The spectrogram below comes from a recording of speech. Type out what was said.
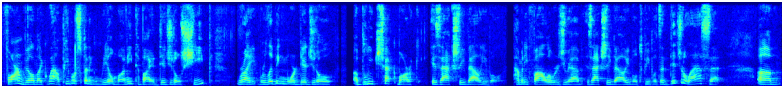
Farmville, I'm like, wow, people are spending real money to buy a digital sheep. Right, we're living more digital. A blue check mark is actually valuable. How many followers you have is actually valuable to people. It's a digital asset. Um,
